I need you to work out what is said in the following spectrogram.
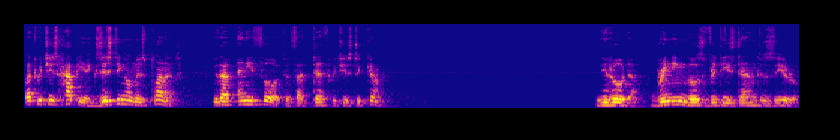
that which is happy existing on this planet without any thought of that death which is to come. Nirodha, bringing those vrittis down to zero,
